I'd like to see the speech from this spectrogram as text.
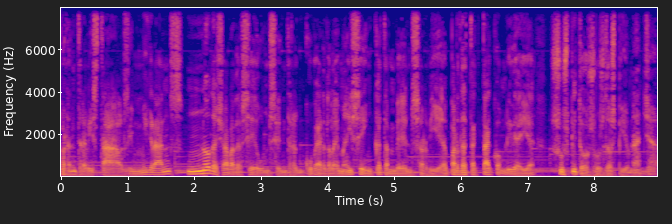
per entrevistar els immigrants, no deixava de ser un centre encobert de l'MI5 que també ens servia per detectar, com li deia, sospitosos d'espionatge.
